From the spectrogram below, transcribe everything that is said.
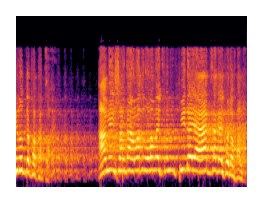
বিরুদ্ধে কথা কয়। আওয়ামী সরকার আমাদের ওলামাই কেরামের পিড়ে এক জায়গায় করে ফেলে।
